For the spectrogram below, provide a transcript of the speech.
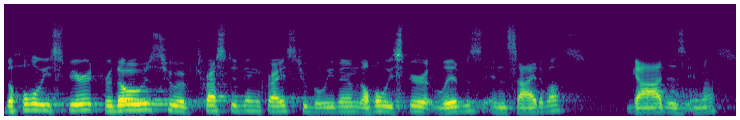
The Holy Spirit, for those who have trusted in Christ, who believe in Him, the Holy Spirit lives inside of us. God is in us.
